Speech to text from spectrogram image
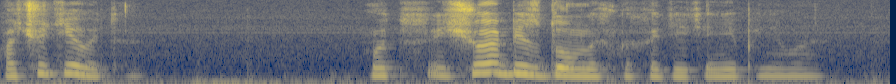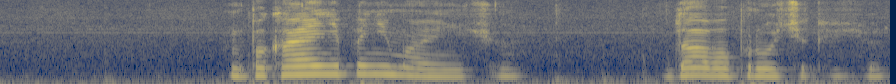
А что делать-то? Вот еще бездомных находить, я не понимаю. Ну, пока я не понимаю ничего. Да, вопросик идет.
